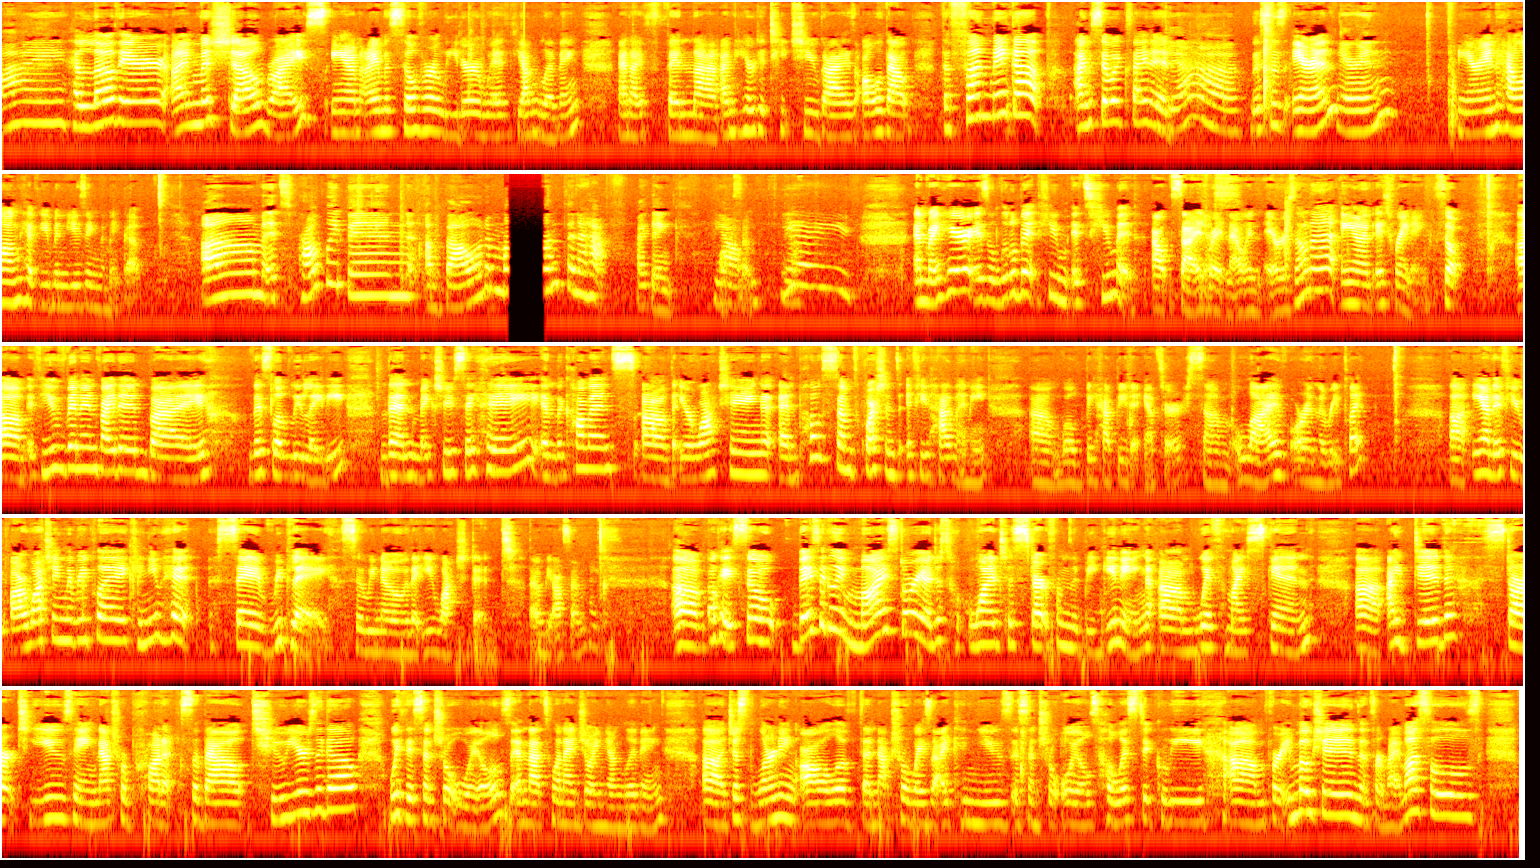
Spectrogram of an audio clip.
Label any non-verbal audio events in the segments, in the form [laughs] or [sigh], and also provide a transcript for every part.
Hi. Hello there. I'm Michelle Rice, and I am a silver leader with Young Living. And I've been uh, I'm here to teach you guys all about the fun makeup. I'm so excited. Yeah. This is Erin. Erin. Erin, how long have you been using the makeup? Um, it's probably been about a month and a half, I think. Yeah. Awesome. Yeah. Yay. And my hair is a little bit hum. It's humid outside Yes. right now in Arizona, and it's raining. So, um, if you've been invited by this lovely lady, then make sure you say hey in the comments uh, that you're watching, and post some questions if you have any. Um, we'll be happy to answer some live or in the replay. Uh, and if you are watching the replay, can you hit say replay so we know that you watched it? That would be awesome. Um, okay, so basically, my story, I just wanted to start from the beginning um, with my skin. Uh, I did start using natural products about two years ago with essential oils, and that's when I joined Young Living. Uh, just learning all of the natural ways that I can use essential oils holistically um, for emotions and for my muscles,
